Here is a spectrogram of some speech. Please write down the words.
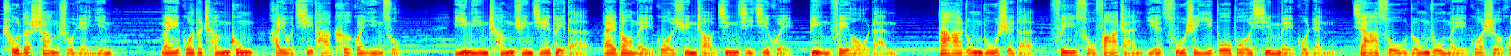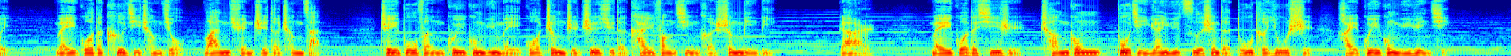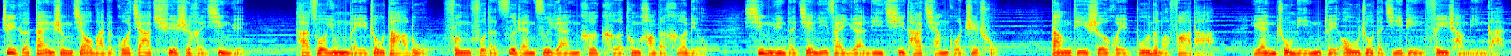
除了上述原因，美国的成功还有其他客观因素。移民成群结队的来到美国寻找经济机会，并非偶然。大熔炉式的飞速发展也促使一波波新美国人加速融入美国社会。美国的科技成就完全值得称赞，这部分归功于美国政治秩序的开放性和生命力。然而，美国的昔日成功不仅源于自身的独特优势，还归功于运气。这个诞生较晚的国家确实很幸运。它坐拥美洲大陆丰富的自然资源和可通航的河流，幸运地建立在远离其他强国之处。当地社会不那么发达，原住民对欧洲的疾病非常敏感。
